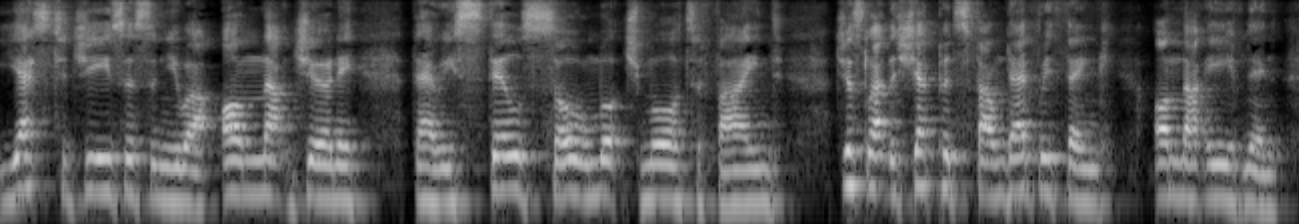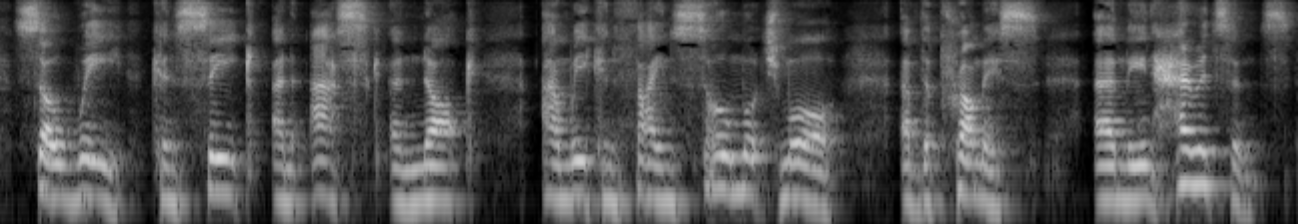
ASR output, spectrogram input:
yes to Jesus and you are on that journey, there is still so much more to find. Just like the shepherds found everything on that evening, so we can seek and ask and knock, and we can find so much more of the promise and the inheritance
